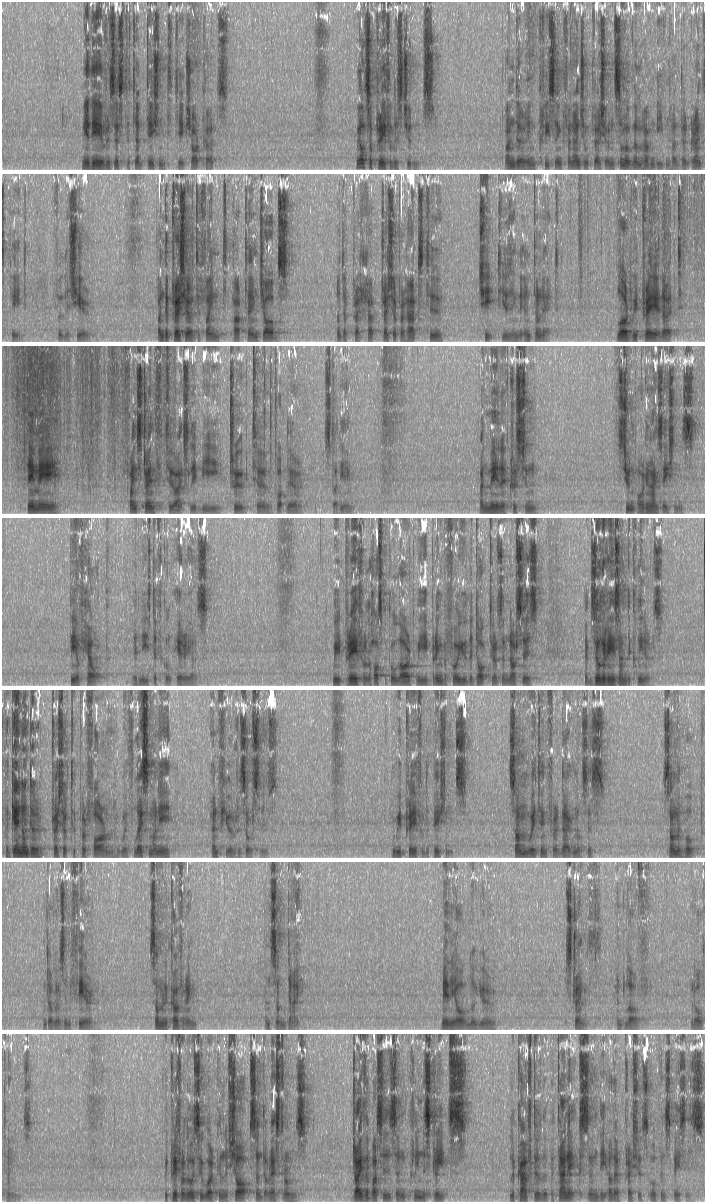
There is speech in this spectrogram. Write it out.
May they resist the temptation to take shortcuts. We also pray for the students under increasing financial pressure, and some of them haven't even had their grants paid for this year. Under pressure to find part time jobs, under pressure perhaps to cheat using the internet. Lord, we pray that they may find strength to actually be true to what they're studying. And may the Christian student organisations be of help in these difficult areas. We pray for the hospital, Lord. We bring before you the doctors and nurses, the auxiliaries and the cleaners. Again, under pressure to perform with less money and fewer resources. We pray for the patients, some waiting for a diagnosis, some in hope, and others in fear, some recovering, and some die. May they all know your strength and love at all times. We pray for those who work in the shops and the restaurants, drive the buses and clean the streets, look after the botanics and the other precious open spaces.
